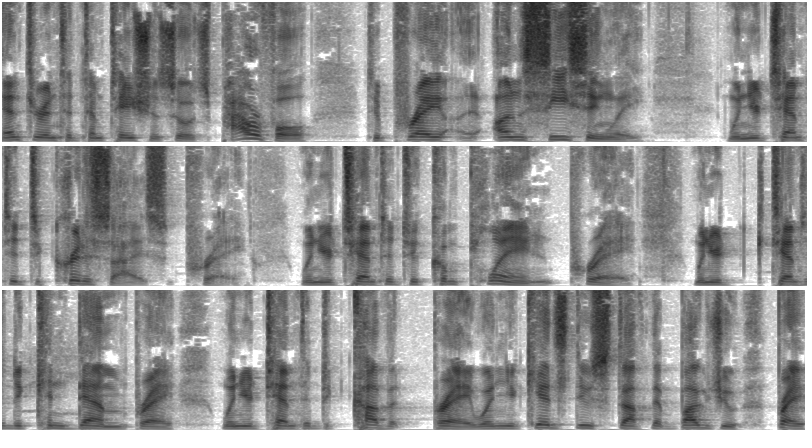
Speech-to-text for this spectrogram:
enter into temptation. So it's powerful to pray unceasingly. When you're tempted to criticize, pray. When you're tempted to complain, pray. When you're tempted to condemn, pray. When you're tempted to covet, pray. When your kids do stuff that bugs you, pray.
